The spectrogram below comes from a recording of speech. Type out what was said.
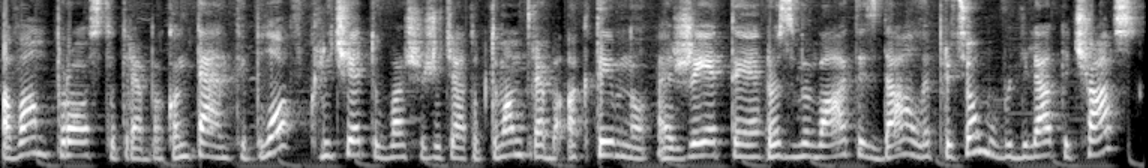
А вам просто треба контент і блог включити в ваше життя. Тобто вам треба активно жити, розвиватись, да, але при цьому виділяти час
